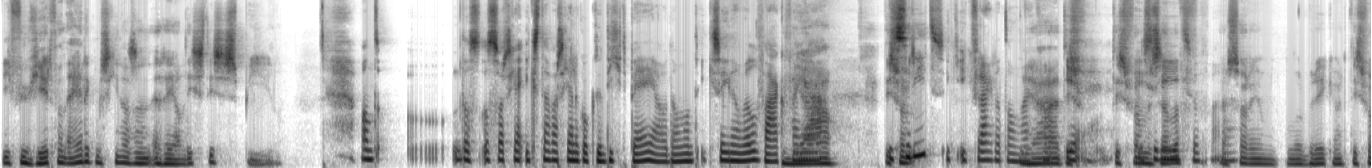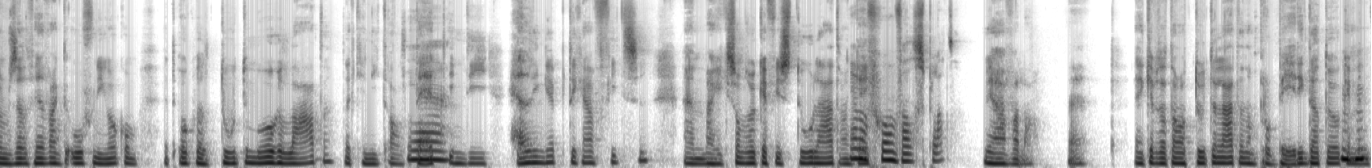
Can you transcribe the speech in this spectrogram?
die fungeert dan eigenlijk misschien als een realistische spiegel. Want mm, dat is, dat is waarschijnlijk, ik sta waarschijnlijk ook te dicht bij jou dan, want ik zeg dan wel vaak van ja, is er iets? Ik, ik vraag dat dan vaak Ja, het is, het is voor is mezelf... iets of, eh, sorry om het te onderbreken, maar het is voor mezelf heel vaak de oefening ook om het ook wel toe te mogen laten. Dat je niet altijd Ja. in die helling hebt te gaan fietsen. En mag ik soms ook even toelaten van, ja, kijk, of gewoon vals plat. Ja, voilà. En ik heb dat dan wat toe te laten en dan probeer ik dat ook. Mhm. En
